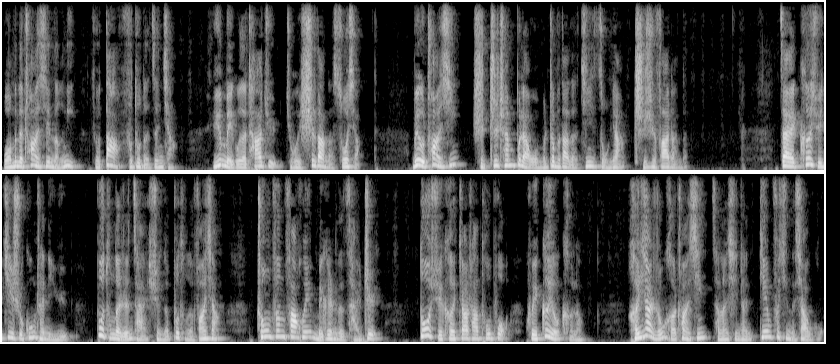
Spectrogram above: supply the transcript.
我们的创新能力就大幅度的增强，与美国的差距就会适当的缩小。没有创新是支撑不了我们这么大的经济总量持续发展的。在科学技术工程领域，不同的人才选择不同的方向，充分发挥每个人的才智，多学科交叉突破会更有可能。横向融合创新才能形成颠覆性的效果，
